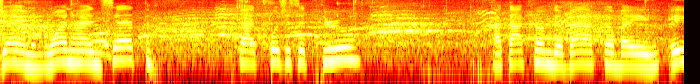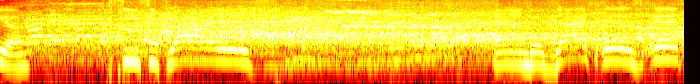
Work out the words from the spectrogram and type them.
Jem, one hand set. Cat pushes it through. Attack from the back by Aya. CC flies. And that is it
